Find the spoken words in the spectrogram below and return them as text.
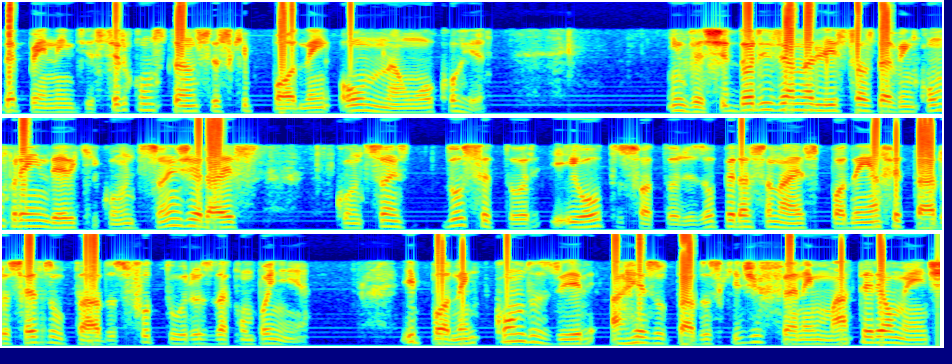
dependem de circunstâncias que podem ou não ocorrer. Investidores e analistas devem compreender que condições gerais, condições do setor e outros fatores operacionais podem afetar os resultados futuros da companhia e podem conduzir a resultados que diferem materialmente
